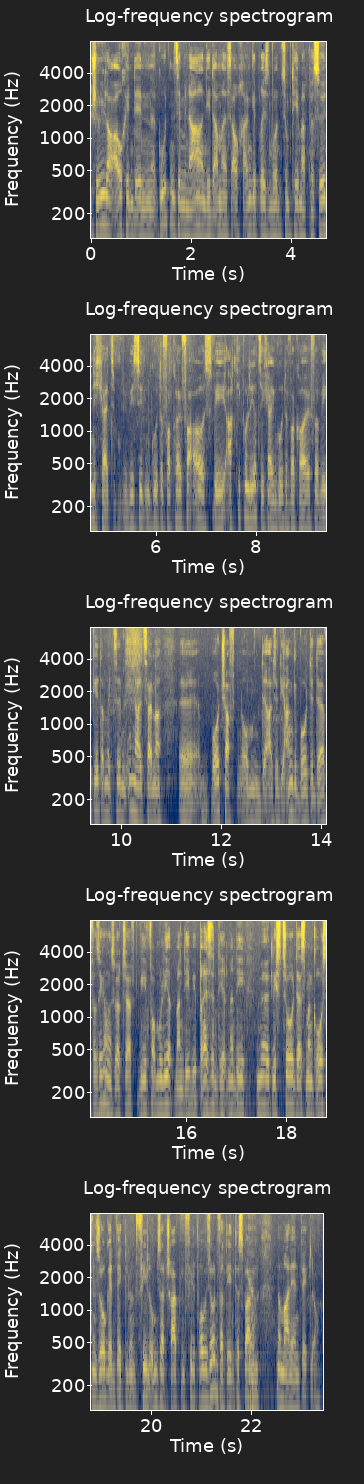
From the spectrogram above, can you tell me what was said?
Schüler auch in den guten Seminaren, die damals auch angepriesen wurden zum Thema Persönlichkeit. Wie sieht ein guter Verkäufer aus? Wie artikuliert sich ein guter Verkäufer? Wie geht er mit dem Inhalt seiner äh, Botschaften um, der, also die Angebote der Versicherungswirtschaft? Wie formuliert man die? Wie präsentiert man die? Möglichst so, dass man großen Sog entwickelt und viel Umsatz schreibt und viel Provision verdient. Das waren ja. normale Entwicklung.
